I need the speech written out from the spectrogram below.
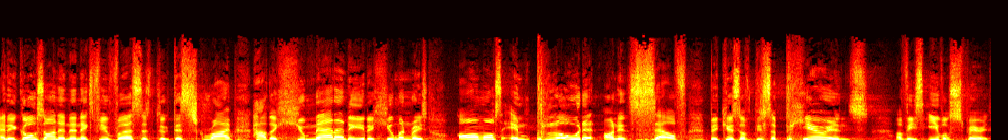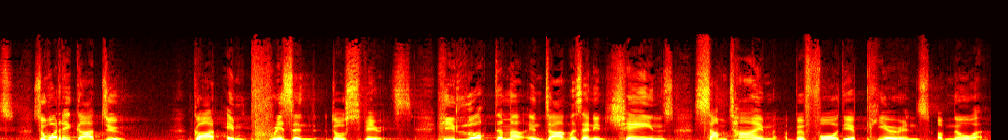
And it goes on in the next few verses to describe how the humanity, the human race, almost imploded on itself because of this appearance of these evil spirits. So, what did God do? God imprisoned those spirits. He locked them out in darkness and in chains sometime before the appearance of Noah.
